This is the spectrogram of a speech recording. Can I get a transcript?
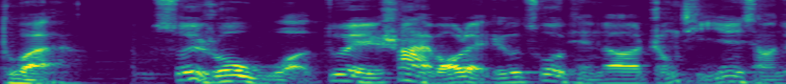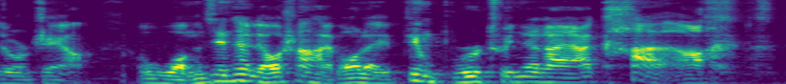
对，所以说我对《上海堡垒》这个作品的整体印象就是这样。我们今天聊《上海堡垒》，并不是推荐大家看啊，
